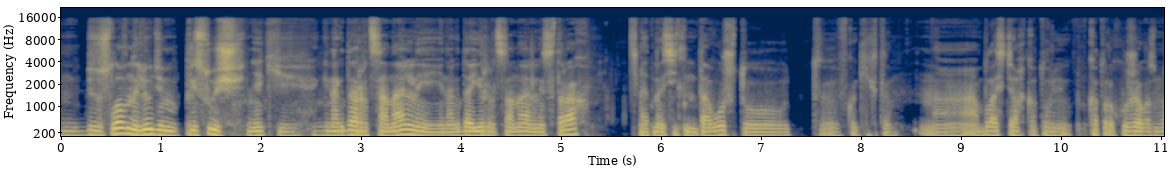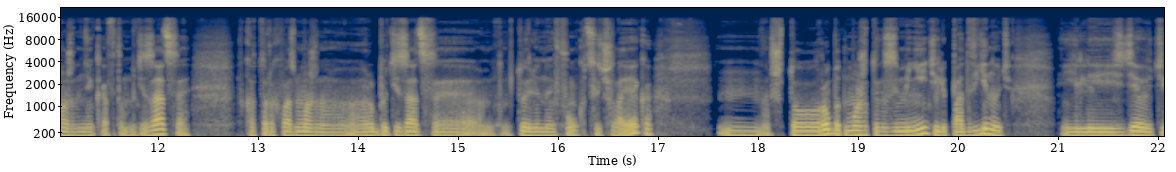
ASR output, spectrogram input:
Безусловно, людям присущ некий иногда рациональный, иногда иррациональный страх относительно того, что э, в каких-то а, областях, которые, в которых уже возможна некая автоматизация, в которых возможна роботизация там, той или иной функции человека, что робот может их заменить или подвинуть, или сделать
